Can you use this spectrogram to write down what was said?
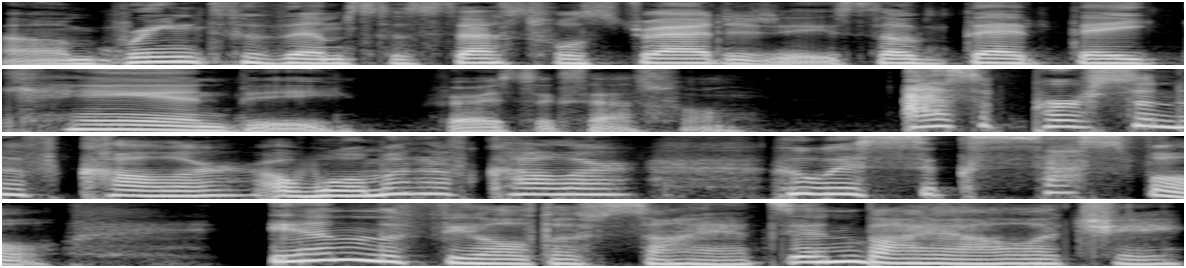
um, bring to them successful strategies so that they can be very successful. As a person of color, a woman of color who is successful in the field of science, in biology,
